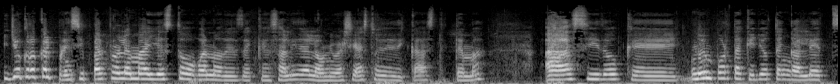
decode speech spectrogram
Y yo creo que el principal problema, y esto, bueno, desde que salí de la universidad estoy dedicada a este tema, ha sido que no importa que yo tenga LEDs,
